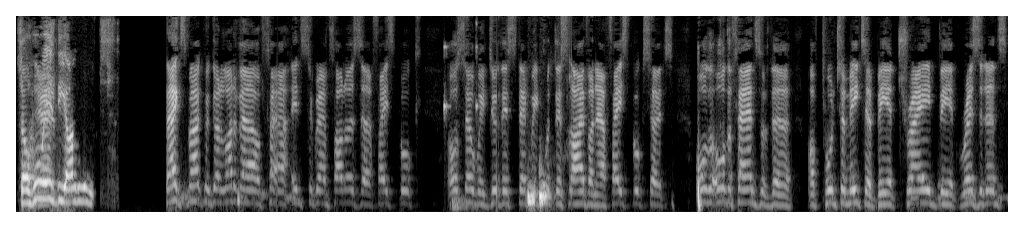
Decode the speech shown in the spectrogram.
So who is Yeah. the audience? Thanks, Marc. We've got a lot of our uh, Instagram followers, uh, Facebook. Also, we do this. Then we put this live on our Facebook, so it's all the all the fans of the of Punta Mita, be it trade, be it residents,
